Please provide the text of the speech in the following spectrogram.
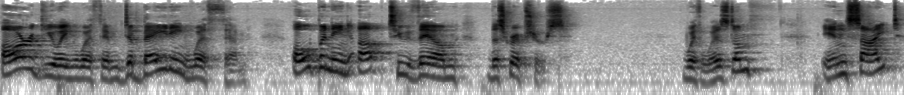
arguing with them, debating with them, opening up to them the Scriptures with wisdom, insight.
